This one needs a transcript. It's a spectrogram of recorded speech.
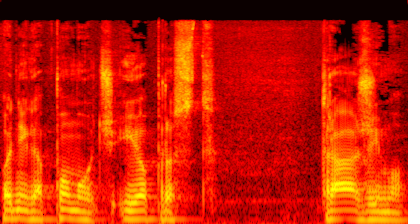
Od njega pomoć i oprost tražimo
